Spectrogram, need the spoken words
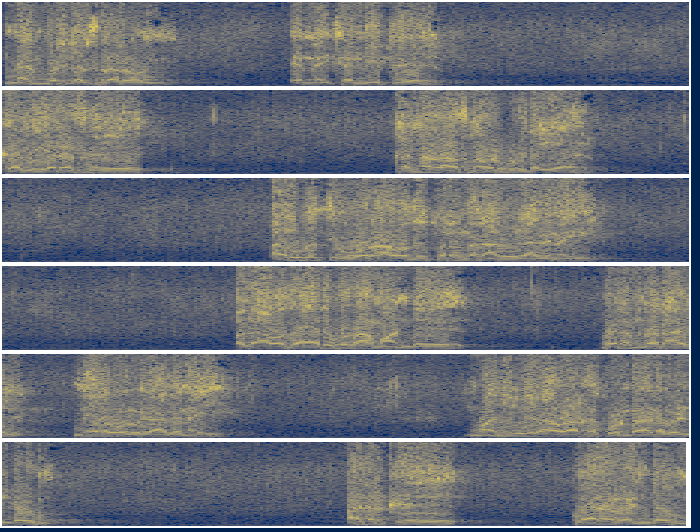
நண்பர்கள் சிலரும் என்னை சந்தித்து கவியரசு கண்ணதாசன் அவர்களுடைய அறுபத்தி ஓராவது பிறந்த நாள் விழாவினை அதாவது அறுபதாம் ஆண்டு பிறந்த நாள் நிறைவு விழாவினை மணி விழாவாக கொண்டாட வேண்டும் அதற்கு வர வேண்டும்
